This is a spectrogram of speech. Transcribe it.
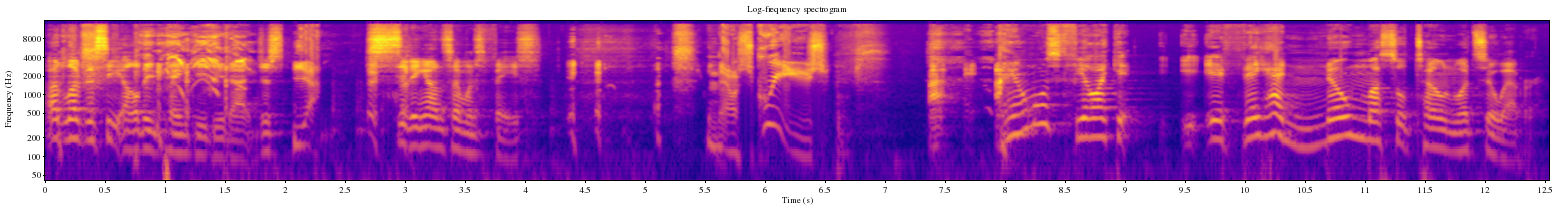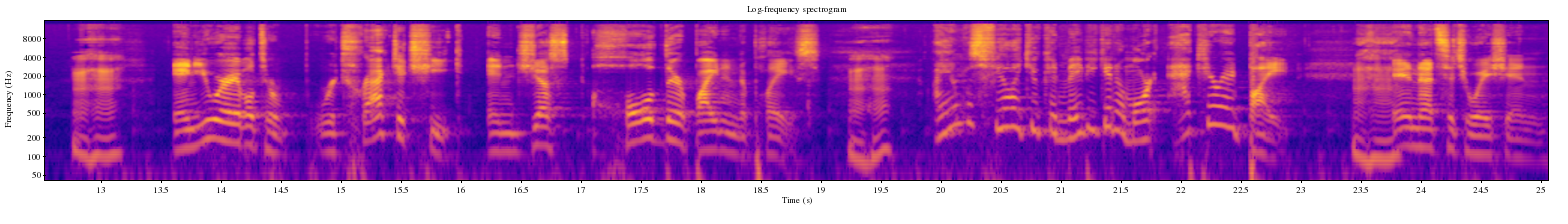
I'd love to see LD Pankey do that, just Yeah. sitting on someone's face. Now squeeze. I I almost feel like it if they had no muscle tone whatsoever, mm-hmm. and you were able to retract a cheek and just hold their bite into place, mm-hmm. I almost feel like you could maybe get a more accurate bite mm-hmm. in that situation.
